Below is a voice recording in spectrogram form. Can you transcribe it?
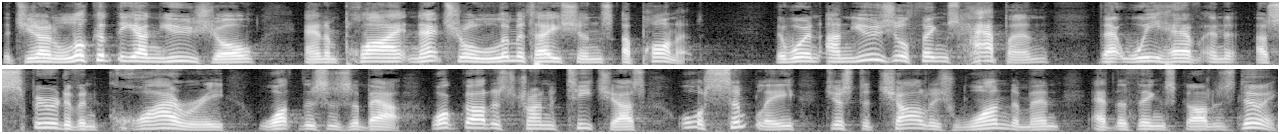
That you don't look at the unusual and apply natural limitations upon it. That when unusual things happen, that we have an, a spirit of inquiry what this is about, what God is trying to teach us, or simply just a childish wonderment at the things God is doing.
